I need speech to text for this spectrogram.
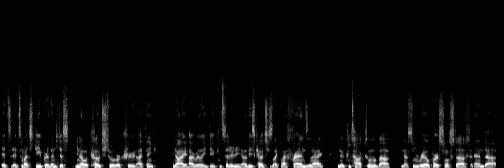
it's it's much deeper than just you know a coach to a recruit. I think you know I, I really do consider you know these coaches like my friends and I you know can talk to them about you know some real personal stuff and uh,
